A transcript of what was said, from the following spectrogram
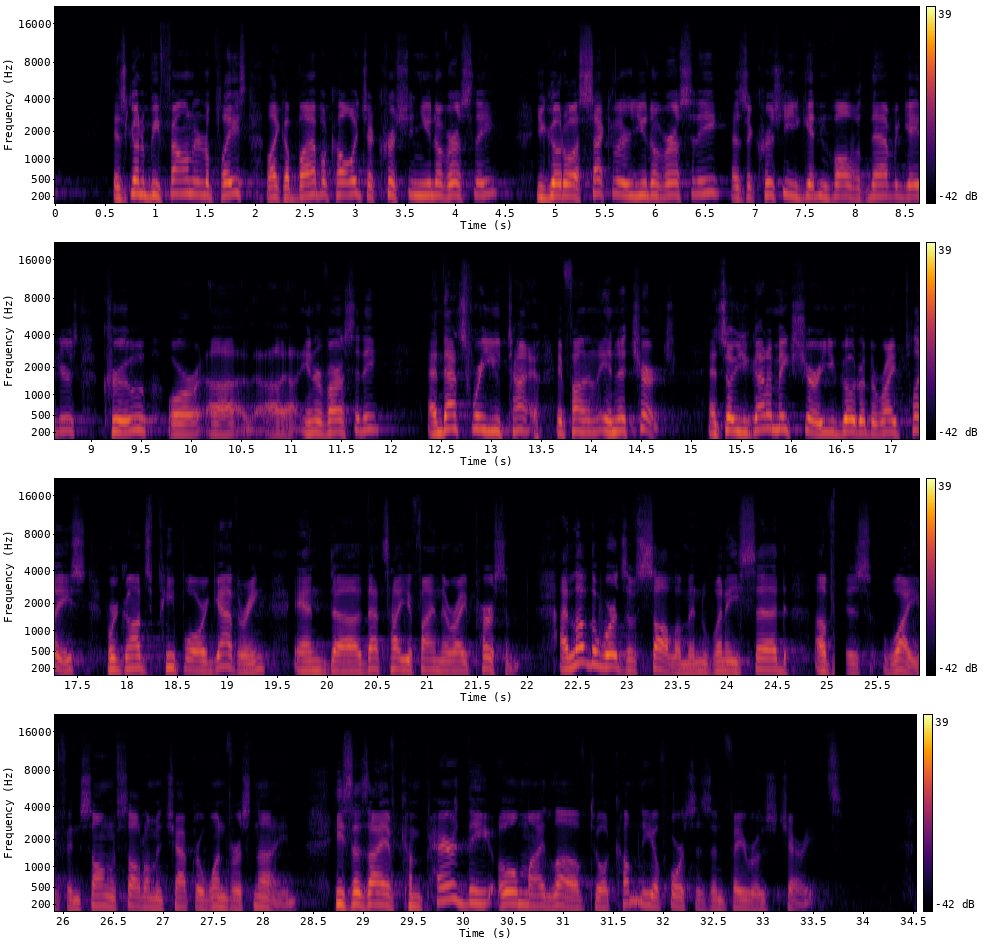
It's going to be found in a place like a Bible college, a Christian university. You go to a secular university as a Christian, you get involved with navigators, Cru, or uh, uh, InterVarsity. And that's where you, I'm in a church. And so you got to make sure you go to the right place where God's people are gathering, and uh, that's how you find the right person. I love the words of Solomon when he said of his wife in Song of Solomon, chapter 1, verse 9. He says, I have compared thee, O my love, to a company of horses and Pharaoh's chariots.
